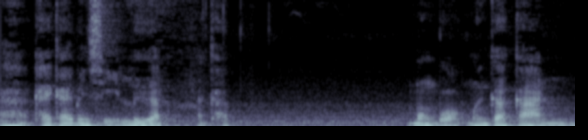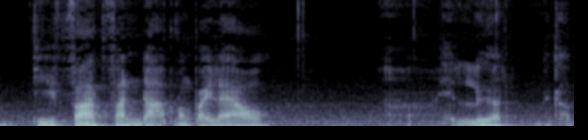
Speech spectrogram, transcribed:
นะฮะคล้ายๆเป็นสีเลือดนะครับบ่งบอกเหมือนกับการที่ฟาดฟันดาบลงไปแล้วเอ่อเห็นเลือดนะครับ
